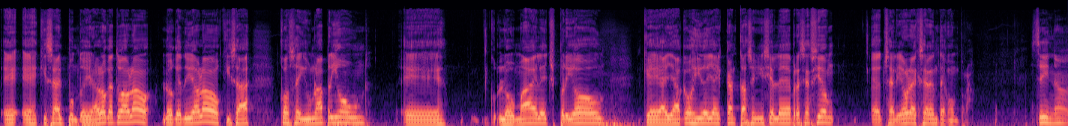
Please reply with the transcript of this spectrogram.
Eh, es quizás el punto. Y era lo que tú has hablado, lo que tú has hablado, quizás conseguir una pre-owned, eh, low mileage pre-owned, que haya cogido ya el cantazo inicial de depreciación, sería una excelente compra. Sí, no.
